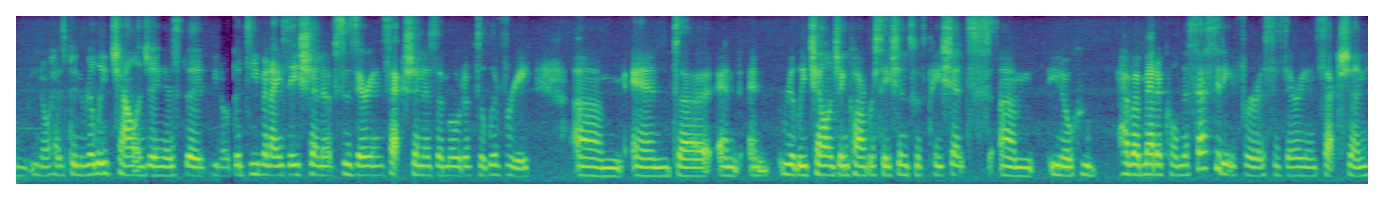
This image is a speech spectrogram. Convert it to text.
um, you know has been really challenging is the you know the demonization of cesarean section as a mode of delivery um, and uh, and and really challenging conversations with patients um, you know who have a medical necessity for a cesarean section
